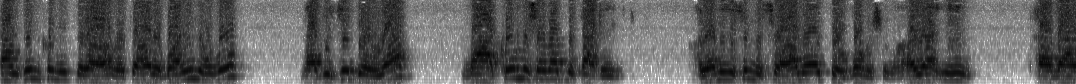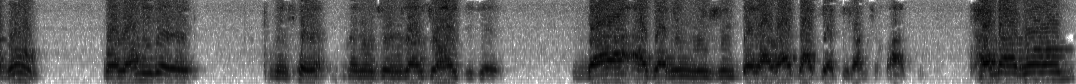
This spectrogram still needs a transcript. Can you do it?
تنظیم کنید رابطه با این حقوق. نتیجه دولت محکوم بشود به تغییر. حالا می‌رسیم به سوال دوم شما. آیا این تورم باید میره مثل ونزوئلا جاهای دیگه. و اگر این رژیم برود وضعیت ایران چه خواهد بود؟ تورم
